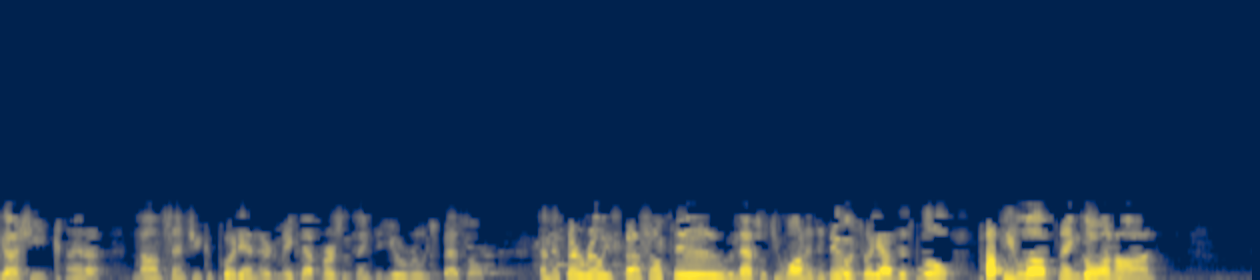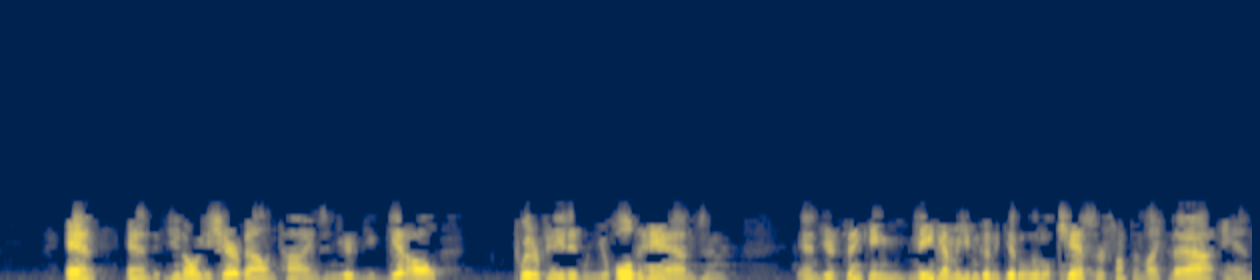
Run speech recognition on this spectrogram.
gushy kind of nonsense you could put in there to make that person think that you were really special. And that they're really special too. And that's what you wanted to do. And so you have this little puppy love thing going on. And and you know, you share Valentine's and you you get all Twitter pated when you hold hands and and you're thinking maybe I'm even going to get a little kiss or something like that, and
